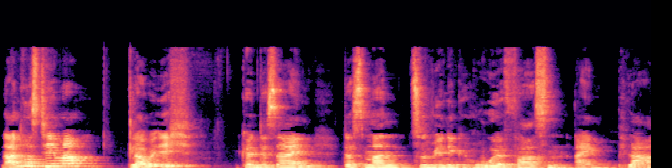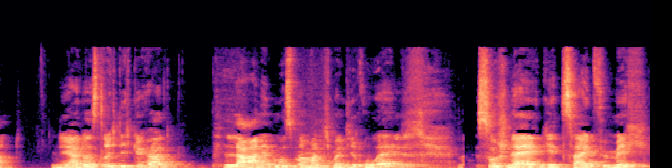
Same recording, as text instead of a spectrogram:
Ein anderes Thema, glaube ich, könnte sein, dass man zu wenig Ruhephasen einplant. Ja, du hast richtig gehört, planen muss man manchmal die Ruhe. So schnell geht Zeit für mich,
